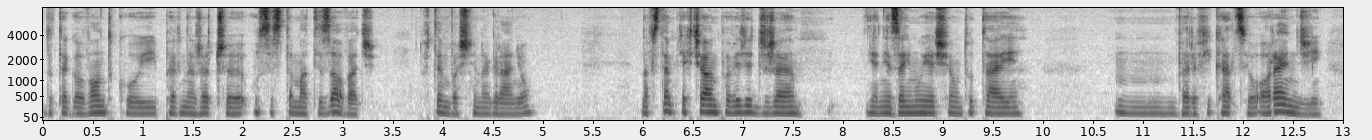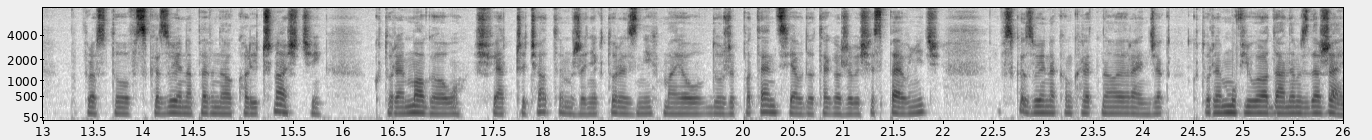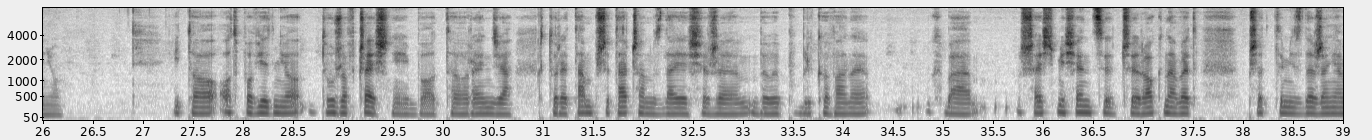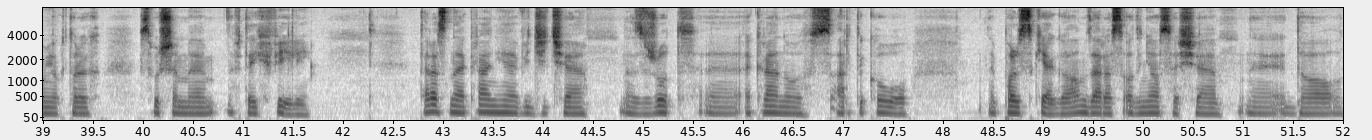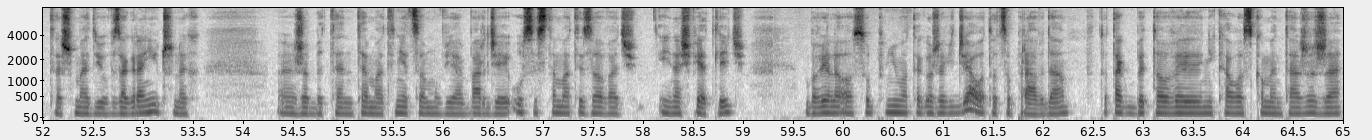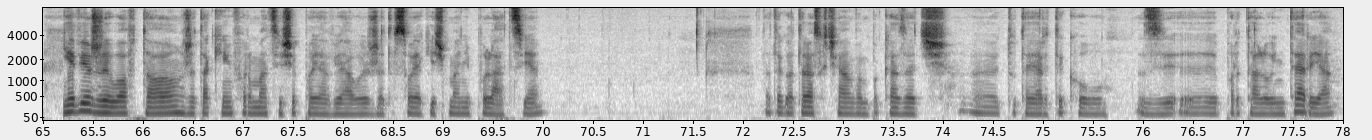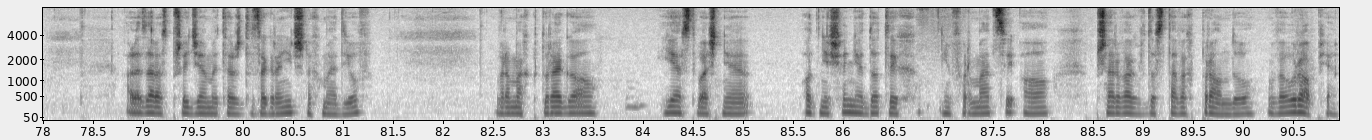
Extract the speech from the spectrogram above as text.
do tego wątku i pewne rzeczy usystematyzować w tym właśnie nagraniu. Na wstępie chciałem powiedzieć, że ja nie zajmuję się tutaj mm, weryfikacją orędzi, po prostu wskazuję na pewne okoliczności, które mogą świadczyć o tym, że niektóre z nich mają duży potencjał do tego, żeby się spełnić. Wskazuję na konkretne orędzia, które mówiły o danym zdarzeniu. I to odpowiednio dużo wcześniej, bo te orędzia, które tam przytaczam, zdaje się, że były publikowane chyba 6 miesięcy czy rok nawet przed tymi zdarzeniami, o których słyszymy w tej chwili. Teraz na ekranie widzicie zrzut e, ekranu z artykułu polskiego. Zaraz odniosę się e, do też mediów zagranicznych, żeby ten temat nieco, mówię, bardziej usystematyzować i naświetlić, bo wiele osób, mimo tego, że widziało to, co prawda, to tak by to wynikało z komentarzy, że nie wierzyło w to, że takie informacje się pojawiały, że to są jakieś manipulacje. Dlatego teraz chciałem Wam pokazać e, tutaj artykuł z e, portalu Interia, ale zaraz przejdziemy też do zagranicznych mediów, w ramach którego jest właśnie odniesienie do tych informacji o przerwach w dostawach prądu w Europie.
